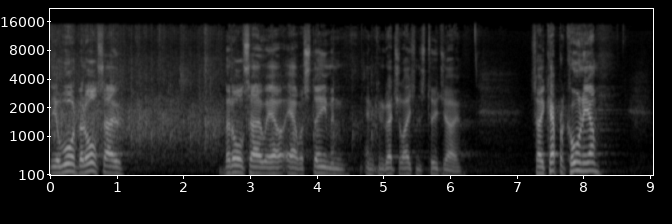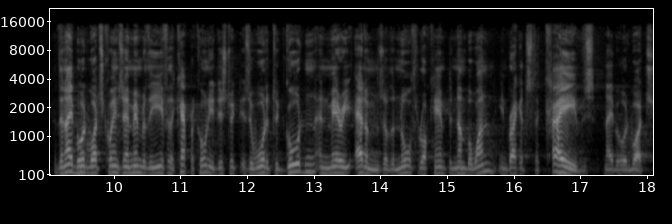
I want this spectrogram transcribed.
the award but also, but also our, our esteem and, and congratulations to Joe. So Capricornia, the Neighbourhood Watch Queensland Member of the Year for the Capricornia District is awarded to Gordon and Mary Adams of the North Rockhampton Number 1, in brackets the Caves Neighbourhood Watch.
